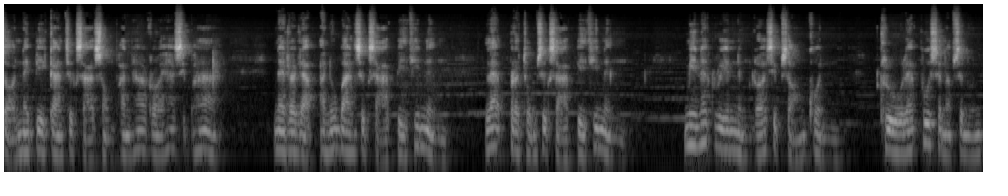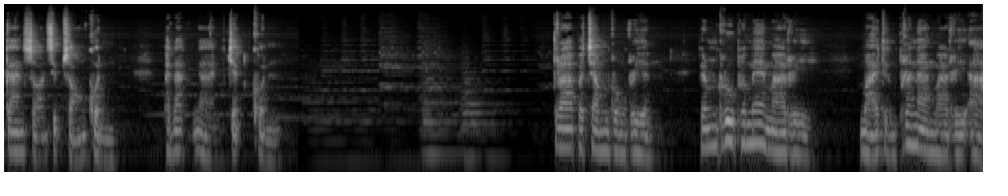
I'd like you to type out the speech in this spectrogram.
สอนในปีการศึกษา 2555 ในระดับอนุบาลศึกษาปีที่ 1 และประถมศึกษาปีที่ 1 มีนักเรียน 112 คน ครูและผู้สนับสนุนการสอน 12 คน พนักงาน 7 คน ตราประจำโรงเรียน เป็นรูปพระแม่มารี หมายถึงพระนางมารีอา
